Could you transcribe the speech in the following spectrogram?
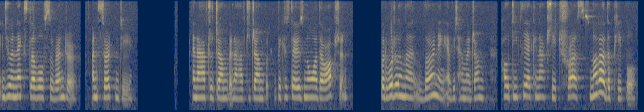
into a next level of surrender, uncertainty. And I have to jump and I have to jump because there is no other option. But what am I learning every time I jump? How deeply I can actually trust not other people,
